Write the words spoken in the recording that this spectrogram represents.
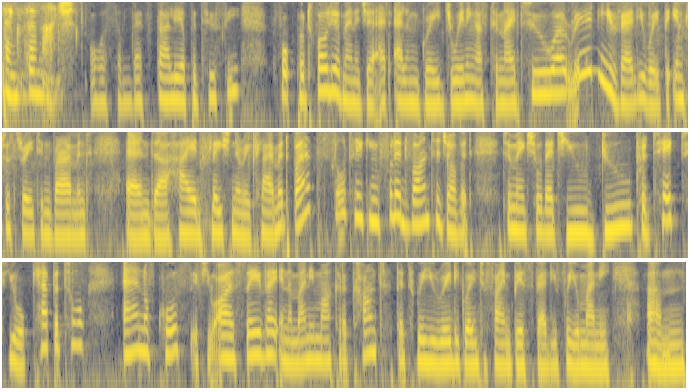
Thanks so much. Awesome. That's Thalia Petousis, portfolio manager at Allan Gray, joining us tonight to uh, really evaluate the interest rate environment and uh, high inflationary climate, but still taking full advantage of it to make sure that you do protect your capital. And of course, if you are a saver in a money market account, that's where you're really going to find best value for your money. Um,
